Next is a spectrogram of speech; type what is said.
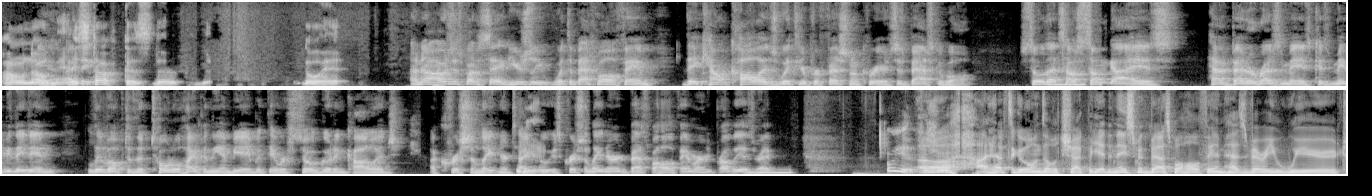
I don't know, Yeah, man. I it's think- tough because the, the. Go ahead. I know. I was just about to say. Usually, with the basketball Hall of Fame, they count college with your professional career. It's just basketball. So that's how mm-hmm. some guys have better resumes because maybe they didn't live up to the total hype in the NBA, but they were so good in college. A Christian Laettner type. Yeah. Who is Christian Laettner basketball Hall of Famer? He probably is, right? Mm-hmm. Oh yeah, Uh, sure. I'd have to go and double check, but yeah, the Naismith Basketball Hall of Fame has very weird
